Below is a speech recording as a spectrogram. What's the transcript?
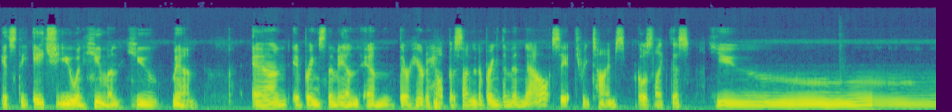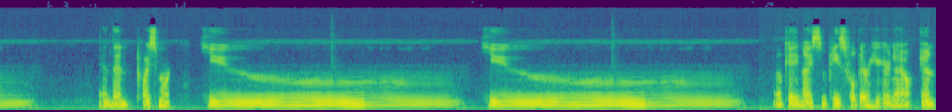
It's the H U and human, human, and it brings them in, and they're here to help us. I'm going to bring them in now. Say it three times. It goes like this: hue, and then twice more. Hue, hue. Okay, nice and peaceful. They're here now, and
